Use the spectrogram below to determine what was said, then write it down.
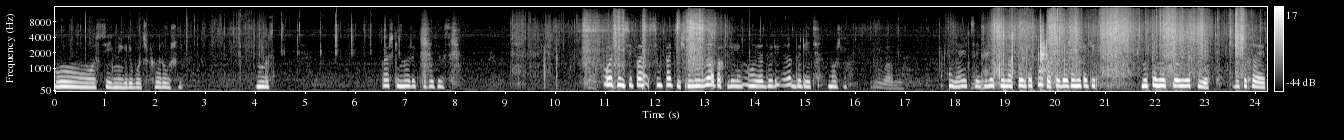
О, сильный грибочек хороший. Не Пашкин ножик пригодился. Очень симпа- симпатичный, но запах, блин, ой, одуре- одуреть можно. Ну ладно. А яйца. Лесу настолько сухо, что даже никаких никто не успел его съесть. Высыхает.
